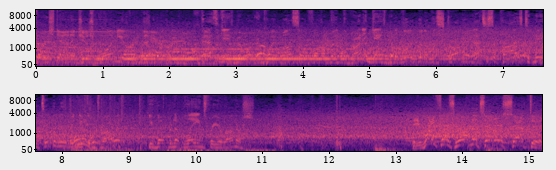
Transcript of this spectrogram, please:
first down and just one yard there. The passing game's been working quite well so far, but the running game's been a little bit of a struggle. That's a surprise to me. Typically, when you can throw it, you've opened up lanes for your runners. He rifles one that's intercepted.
